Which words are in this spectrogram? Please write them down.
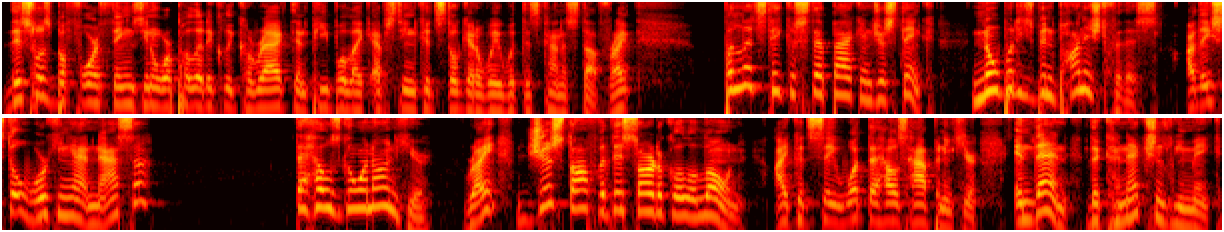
this was before things, you know, were politically correct and people like Epstein could still get away with this kind of stuff, right? But let's take a step back and just think. Nobody's been punished for this. Are they still working at NASA? The hell's going on here? Right? Just off of this article alone, I could say what the hell's happening here. And then the connections we make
